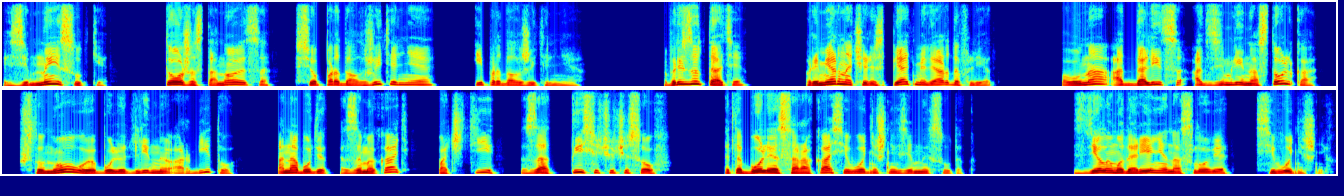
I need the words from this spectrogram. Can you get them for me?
Земные сутки тоже становятся все продолжительнее и продолжительнее. В результате Примерно через 5 миллиардов лет Луна отдалится от Земли настолько, что новую, более длинную орбиту она будет замыкать почти за тысячу часов. Это более 40 сегодняшних земных суток. Сделаем ударение на слове «сегодняшних»,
